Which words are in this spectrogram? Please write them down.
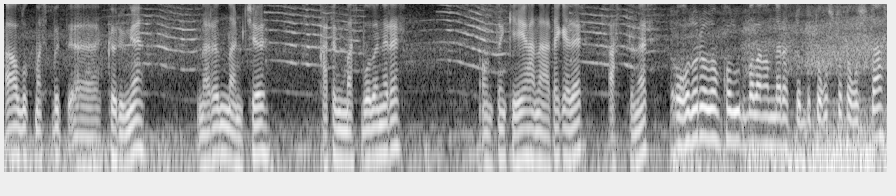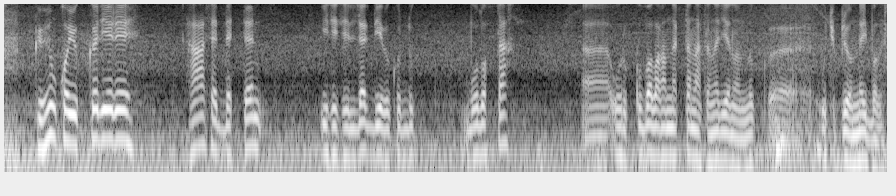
аалук маспыт көрүңө нарын намчы катын мас болан эрер. Онтан кее ханаата келер, астынар. Оголор олон колур балагандар атты бу 9-9-та күһүн коюкка диери ха седдеттен ититилдер диебе курдук болуктах урукку балаганнартан атына диен оннук утепленный болар.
